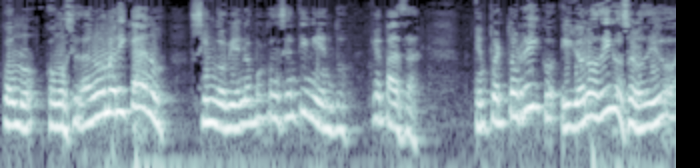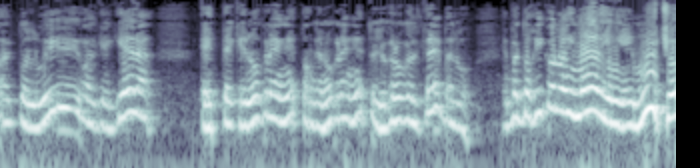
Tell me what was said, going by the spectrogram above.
como, como ciudadanos americanos sin gobierno por consentimiento. ¿Qué pasa? En Puerto Rico, y yo lo digo, se lo digo a Héctor Luis o al que quiera, este, que no creen esto, aunque no creen esto, yo creo que él cree, pero en Puerto Rico no hay nadie, ni hay muchos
